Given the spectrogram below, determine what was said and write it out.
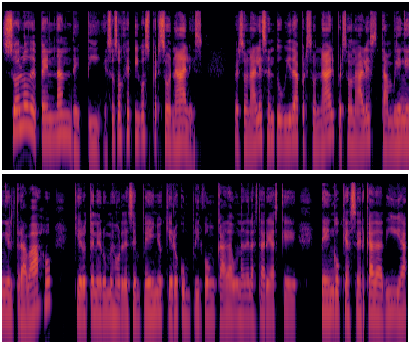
solo dependan de ti, esos objetivos personales, personales en tu vida personal, personales también en el trabajo. Quiero tener un mejor desempeño, quiero cumplir con cada una de las tareas que tengo que hacer cada día.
